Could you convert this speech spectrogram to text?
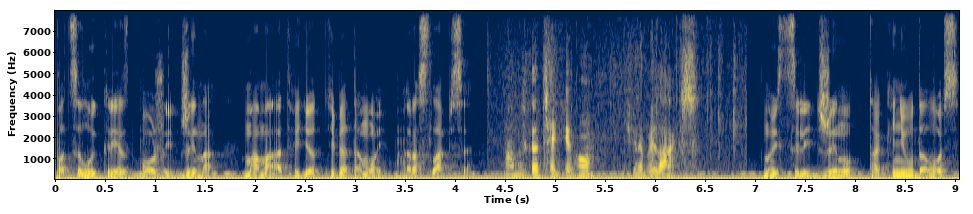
«Поцелуй крест Божий, Джина. Мама отведет тебя домой. Расслабься». Take you home. Но исцелить Джину так и не удалось.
